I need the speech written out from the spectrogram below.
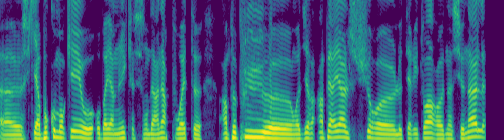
Euh, ce qui a beaucoup manqué au, au, Bayern Munich la saison dernière pour être un peu plus, euh, on va dire, impérial sur euh, le territoire national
